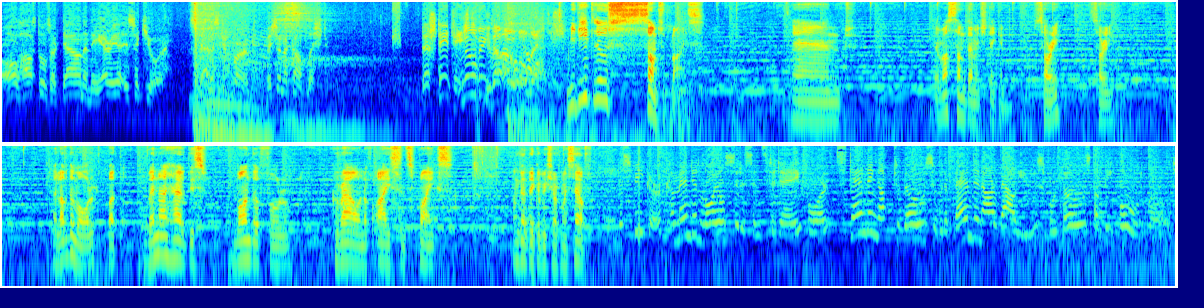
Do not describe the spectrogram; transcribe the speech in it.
All hostiles are down and the area is secure. Status confirmed. Mission accomplished. Bestätigt. Moving to We did lose some supplies. And there was some damage taken. Sorry. Sorry. I love them all, but when I have this wonderful crown of ice and spikes, I'm gonna take a picture of myself. The speaker commended loyal citizens today for standing up to those who would abandon our values for those of the old world.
